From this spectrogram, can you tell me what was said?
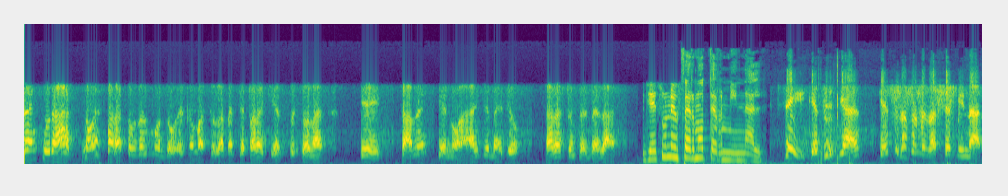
pueden curar. No es para todo el mundo, es nomás solamente para aquellas personas que saben que no hay remedio para su enfermedad. Ya es un enfermo terminal. Sí, que ya, que es una enfermedad terminal.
